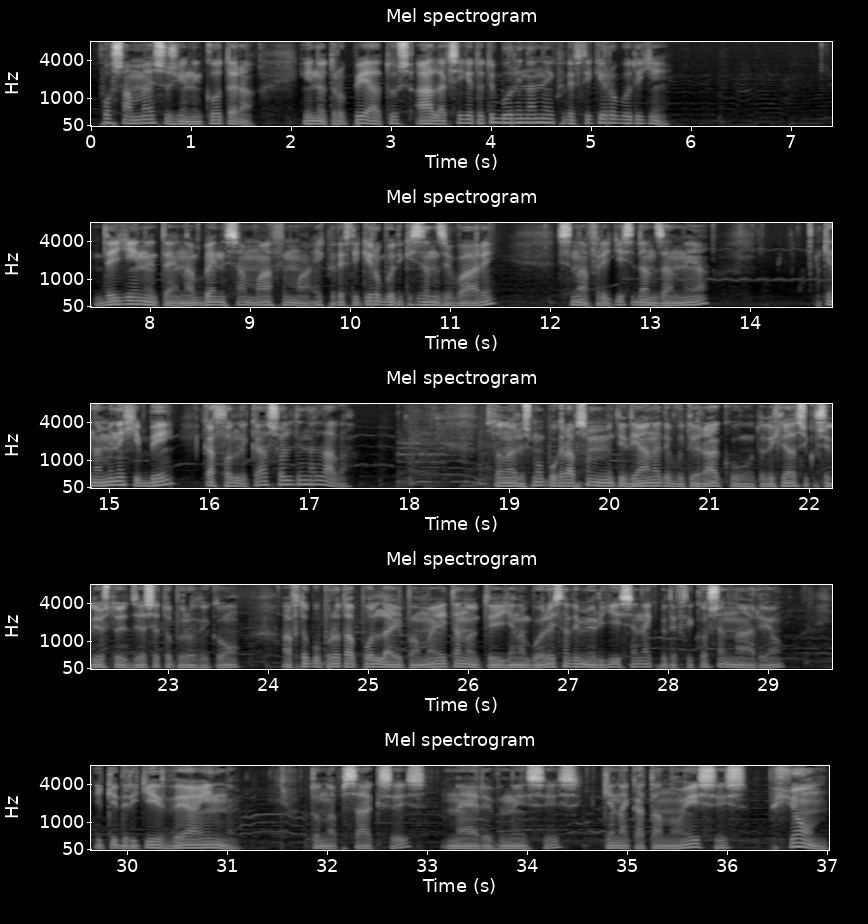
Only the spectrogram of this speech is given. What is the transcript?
πως αμέσως γενικότερα η νοοτροπία τους άλλαξε για το τι μπορεί να είναι εκπαιδευτική ρομποτική. Δεν γίνεται να μπαίνει σαν μάθημα εκπαιδευτική ρομποτική στη Ζανζιβάρη, στην Αφρική, στην Τανζανία και να μην έχει μπει καθολικά σε όλη την Ελλάδα. Στον ορισμό που γράψαμε με τη Διάννα τη Βουτυράκου το 2022 στο Ετζέσε το περιοδικό, αυτό που πρώτα απ' όλα είπαμε ήταν ότι για να μπορέσεις να δημιουργήσεις ένα εκπαιδευτικό σενάριο, η κεντρική ιδέα είναι το να ψάξεις, να ερευνήσεις και να κατανοήσεις ποιον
